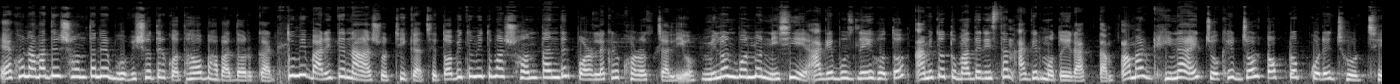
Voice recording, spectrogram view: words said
এখন আমাদের সন্তানের ভবিষ্যতের কথাও ভাবা দরকার। তুমি বাড়িতে না আসো, ঠিক আছে। তবে তুমি তোমার সন্তানদের পড়ালেখার খরচ চালিও। মিলন বলল, নিশি, আগে বুঝলেই হতো। আমি তো তোমাদের স্থান আগের মতোই রাখতাম। আমার ঘৃণায় চোখের জল টপ টপ করে ঝরছে।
